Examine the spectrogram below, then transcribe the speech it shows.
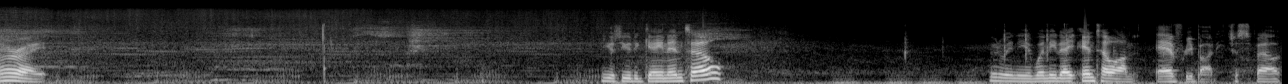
Alright. Use you to gain intel. Who do we need? We need intel on everybody, just about.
